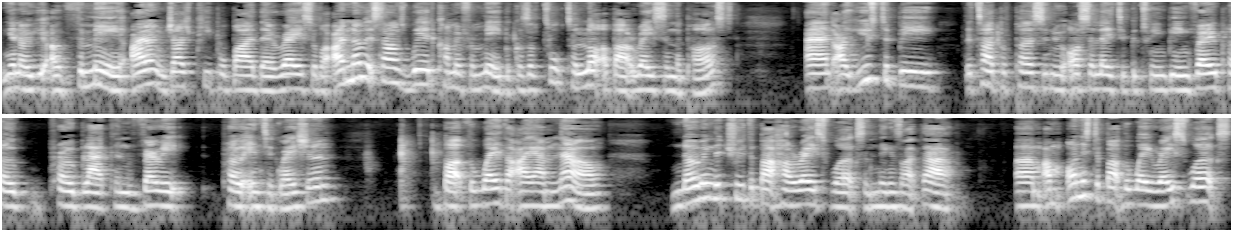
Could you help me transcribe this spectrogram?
you know, you, uh, for me, I don't judge people by their race. Or, I know it sounds weird coming from me because I've talked a lot about race in the past. And I used to be the type of person who oscillated between being very pro, pro-black and very pro integration. But the way that I am now, knowing the truth about how race works and things like that, um, I'm honest about the way race works.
